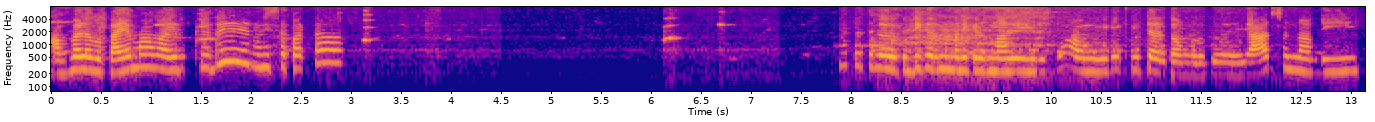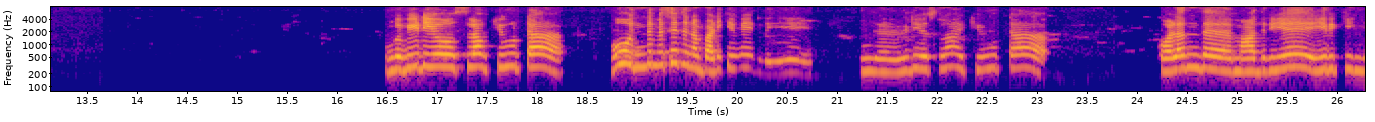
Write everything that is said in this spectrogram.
அவ்வளவு பயமாவா இருக்குது முனிச பார்த்தா? கூட்டத்துல குட்டி கருணம் அடிக்கிறது மாதிரி இருக்கும். அவங்க வீடியோ கியூட்டா இருக்கு? அவங்களுக்கு யார் சொன்னா அப்படி? உங்க வீடியோஸ் எல்லாம் கியூட்டா ஓ இந்த மெசேஜ் நான் படிக்கவே இல்லையே. இந்த வீடியோஸ் எல்லாம் கியூட்டா குழந்த மாதிரியே இருக்கீங்க.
